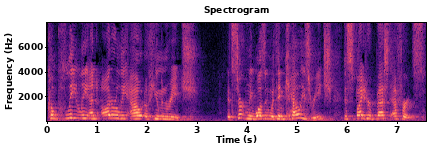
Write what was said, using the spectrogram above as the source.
completely and utterly out of human reach. It certainly wasn't within Kelly's reach, despite her best efforts.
